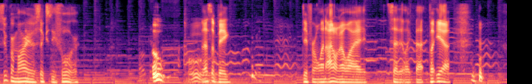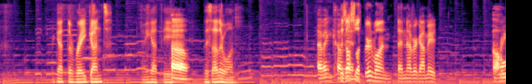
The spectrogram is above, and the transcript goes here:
Super Mario 64. Ooh, Ooh. That's a big, different one. I don't know why I said it like that, but yeah. we got the Ray Gunt. And we got the um, this other one. come There's in, also a third one that never got made. oh, Ray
